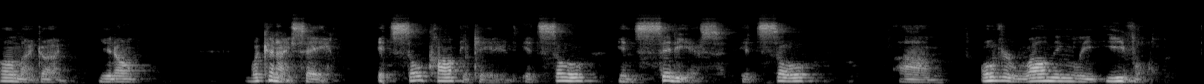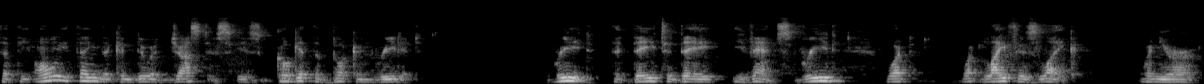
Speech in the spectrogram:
Oh my God. You know, what can I say? It's so complicated. It's so insidious. It's so um, overwhelmingly evil that the only thing that can do it justice is go get the book and read it. Read the day to day events. Read what what life is like when you're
